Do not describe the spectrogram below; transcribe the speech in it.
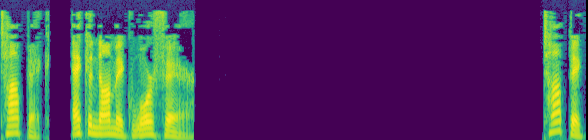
Topic: Economic warfare. Topic:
